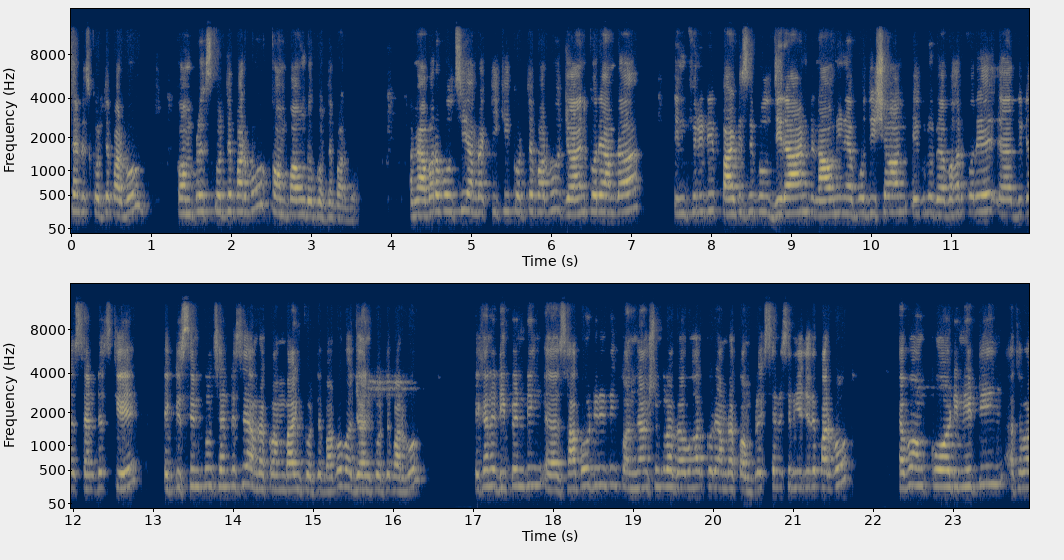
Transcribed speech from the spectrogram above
সেন্টেন্স করতে পারব কমপ্লেক্স করতে পারব কম্পাউন্ডও করতে পারব। আমি আবারও বলছি, আমরা কি কি করতে পারব? জয়েন করে আমরা infinitive participle gerund noun in apposition এগুলো ব্যবহার করে দুইটা সেন্টেন্সকে একটি সিম্পল সেন্টেন্সে আমরা কম্বাইন করতে পারব বা জয়েন করতে পারব। এখানে ডিপেন্ডিং সাবঅর্ডিনেটিং কনজাংশনগুলো ব্যবহার করে আমরা কমপ্লেক্স সেন্টেন্সে নিয়ে যেতে পারব এবং কোঅর্ডিনেটিং অথবা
